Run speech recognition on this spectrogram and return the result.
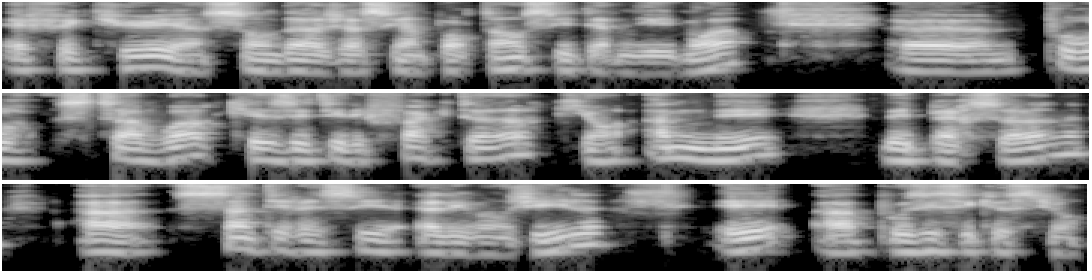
effectué un sondage assez important ces derniers mois pour savoir quels étaient les facteurs qui ont amené les personnes à s'intéresser à l'évangile et à poser ces questions.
